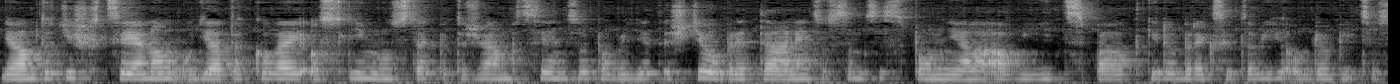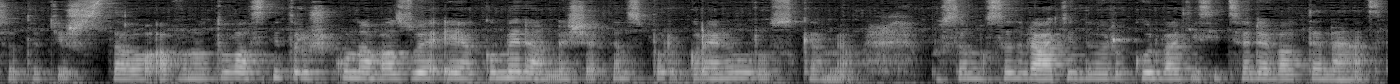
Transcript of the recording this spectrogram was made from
já vám totiž chci jenom udělat takový oslý můstek, protože vám chci něco povědět ještě o Británii, co jsem si vzpomněla a víc zpátky do brexitového období, co se totiž stalo a ono to vlastně trošku navazuje i jako mi než jak ten spor Ukrajinou Ruskem. Jo. Budu se muset vrátit do roku 2019.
